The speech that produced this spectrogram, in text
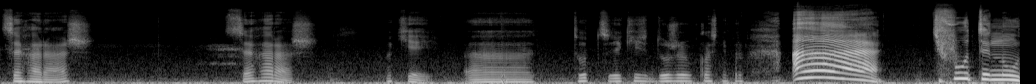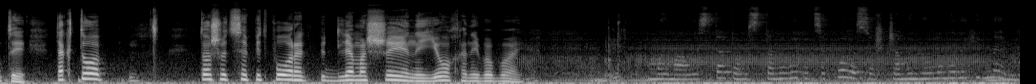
Це гараж. Це гараж. Окей. Е, тут якісь дуже класні при. А! Тьфу ти нути! Так то. То, що це підпора для машини, йоханий бабай. Ми мали з татом встановити це колесо ще минулими вихідними.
